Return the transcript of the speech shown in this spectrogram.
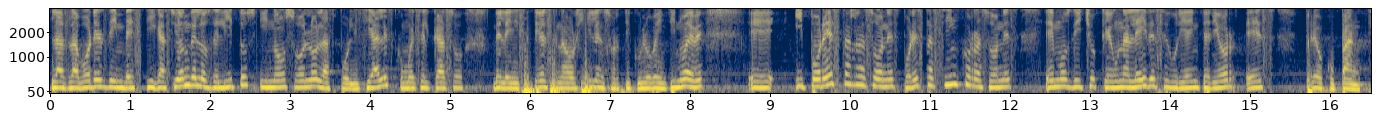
las labores de investigación de los delitos y no solo las policiales, como es el caso de la iniciativa del senador Gil en su artículo 29. Eh, y por estas razones, por estas cinco razones, hemos dicho que una ley de seguridad interior es preocupante.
